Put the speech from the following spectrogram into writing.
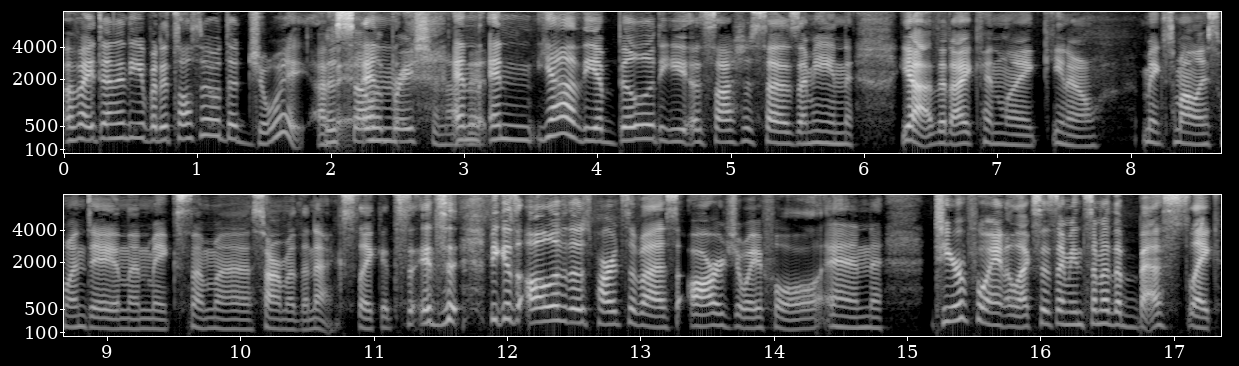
of identity, but it's also the joy of The it. celebration of and, it. And yeah, the ability, as Sasha says, I mean, yeah, that I can like, you know, make tamales one day and then make some uh, sarma the next. Like it's it's because all of those parts of us are joyful. And to your point, Alexis, I mean, some of the best like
